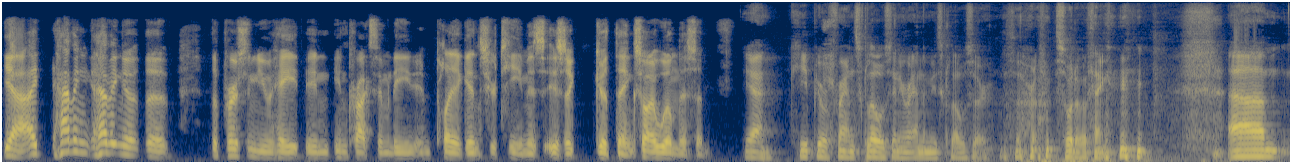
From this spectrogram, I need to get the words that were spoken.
yeah, I, having having a, the the person you hate in, in proximity and play against your team is, is a good thing. So I will miss him. Yeah, keep your friends close and your enemies closer, sort of a thing. um,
